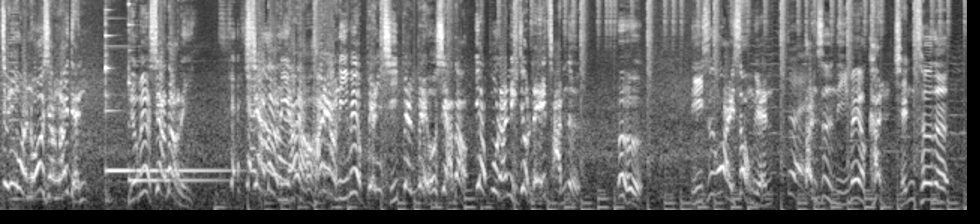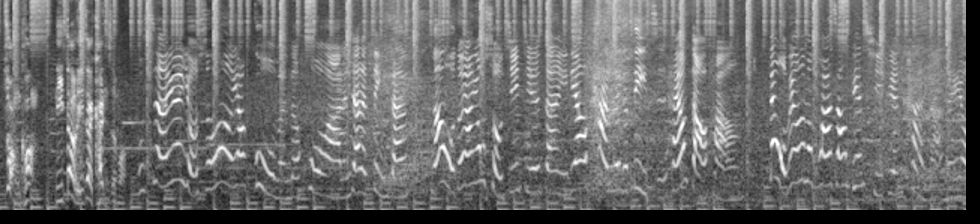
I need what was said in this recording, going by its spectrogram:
今晚我想来点，有没有吓到你？吓到你还好，还好你没有边骑边被我吓到，要不然你就雷残了。呵呵，你是外送员，对但是你没有看前车的状况，你到底在看什么？不是啊，因为有时候要顾我们的货啊，人家的订单，然后我都要用手机接单，一定要看那个地址，还要导航。但我没有那么夸张，边骑边看啊，没有。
